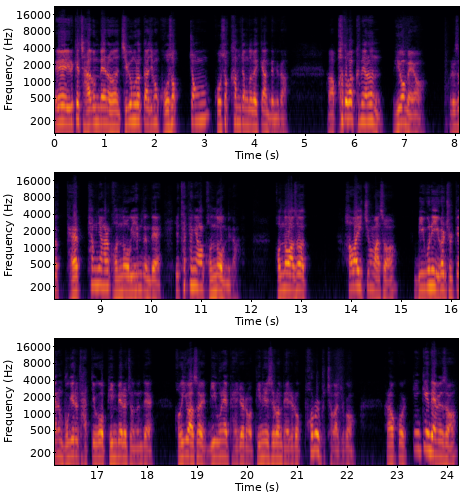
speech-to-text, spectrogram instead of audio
예, 이렇게 작은 배는 지금으로 따지면 고속정, 고속함 정도밖에 안 됩니다. 아, 파도가 크면은 위험해요. 그래서 태평양을 건너오기 힘든데 이 태평양을 건너옵니다. 건너와서 하와이쯤 와서 미군이 이걸 줄 때는 무기를 다 띄고 빈 배를 줬는데 거기 와서 미군의 배려로 비밀스러운 배려로 포를 붙여가지고 그래갖고 낑낑대면서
